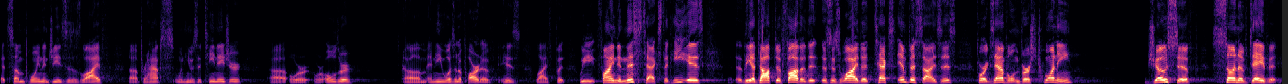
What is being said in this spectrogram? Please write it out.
at some point in Jesus' life, uh, perhaps when he was a teenager uh, or, or older. Um, and he wasn't a part of his life. But we find in this text that he is the adoptive father. This is why the text emphasizes, for example, in verse 20, Joseph, son of David.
